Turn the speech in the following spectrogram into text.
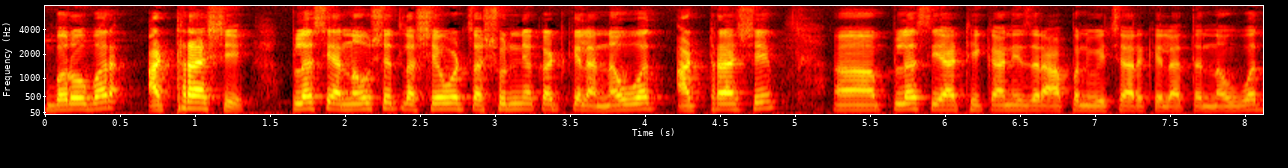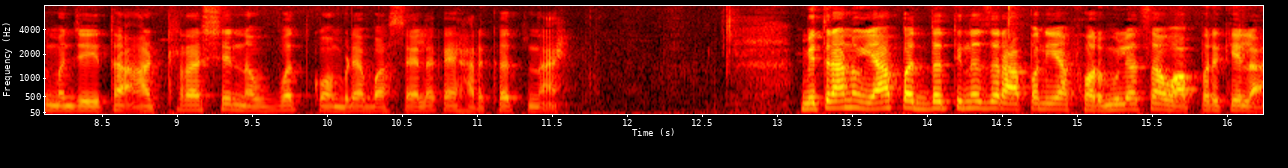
बरोबर अठराशे. प्लस या नऊशेतला शेवटचा शून्य कट केला नव्वद अठराशे. प्लस या ठिकाणी जर आपण विचार केला तर नव्वद म्हणजे इथं अठराशे नव्वद कोंबड्या बसायला काही हरकत नाही. मित्रांनो या पद्धतीनं जर आपण या फॉर्म्युल्याचा वापर केला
